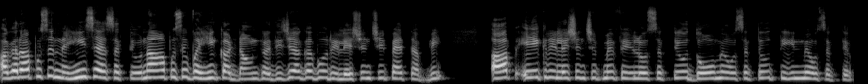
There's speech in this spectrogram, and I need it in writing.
अगर आप उसे नहीं सह सकते हो ना, आप उसे वहीं कट डाउन कर दीजिए, अगर वो रिलेशनशिप है तब भी। आप एक रिलेशनशिप में फेल हो सकते हो, दो में हो सकते हो, तीन में हो सकते हो।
